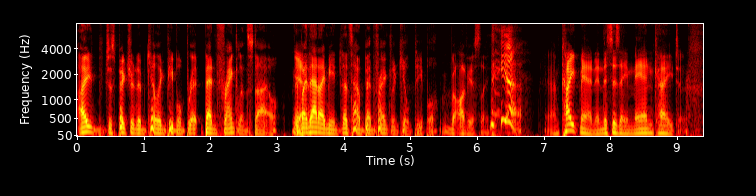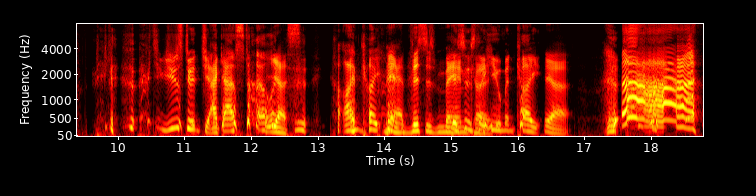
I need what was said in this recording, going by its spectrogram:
I just pictured him killing people Ben Franklin style. And by that I mean that's how Ben Franklin killed people. obviously. yeah. I'm Kite Man, and this is a man kite. You just do it jackass style. Like, yes, I'm Kite Man. This is man. this is the human kite. Yeah. ah!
